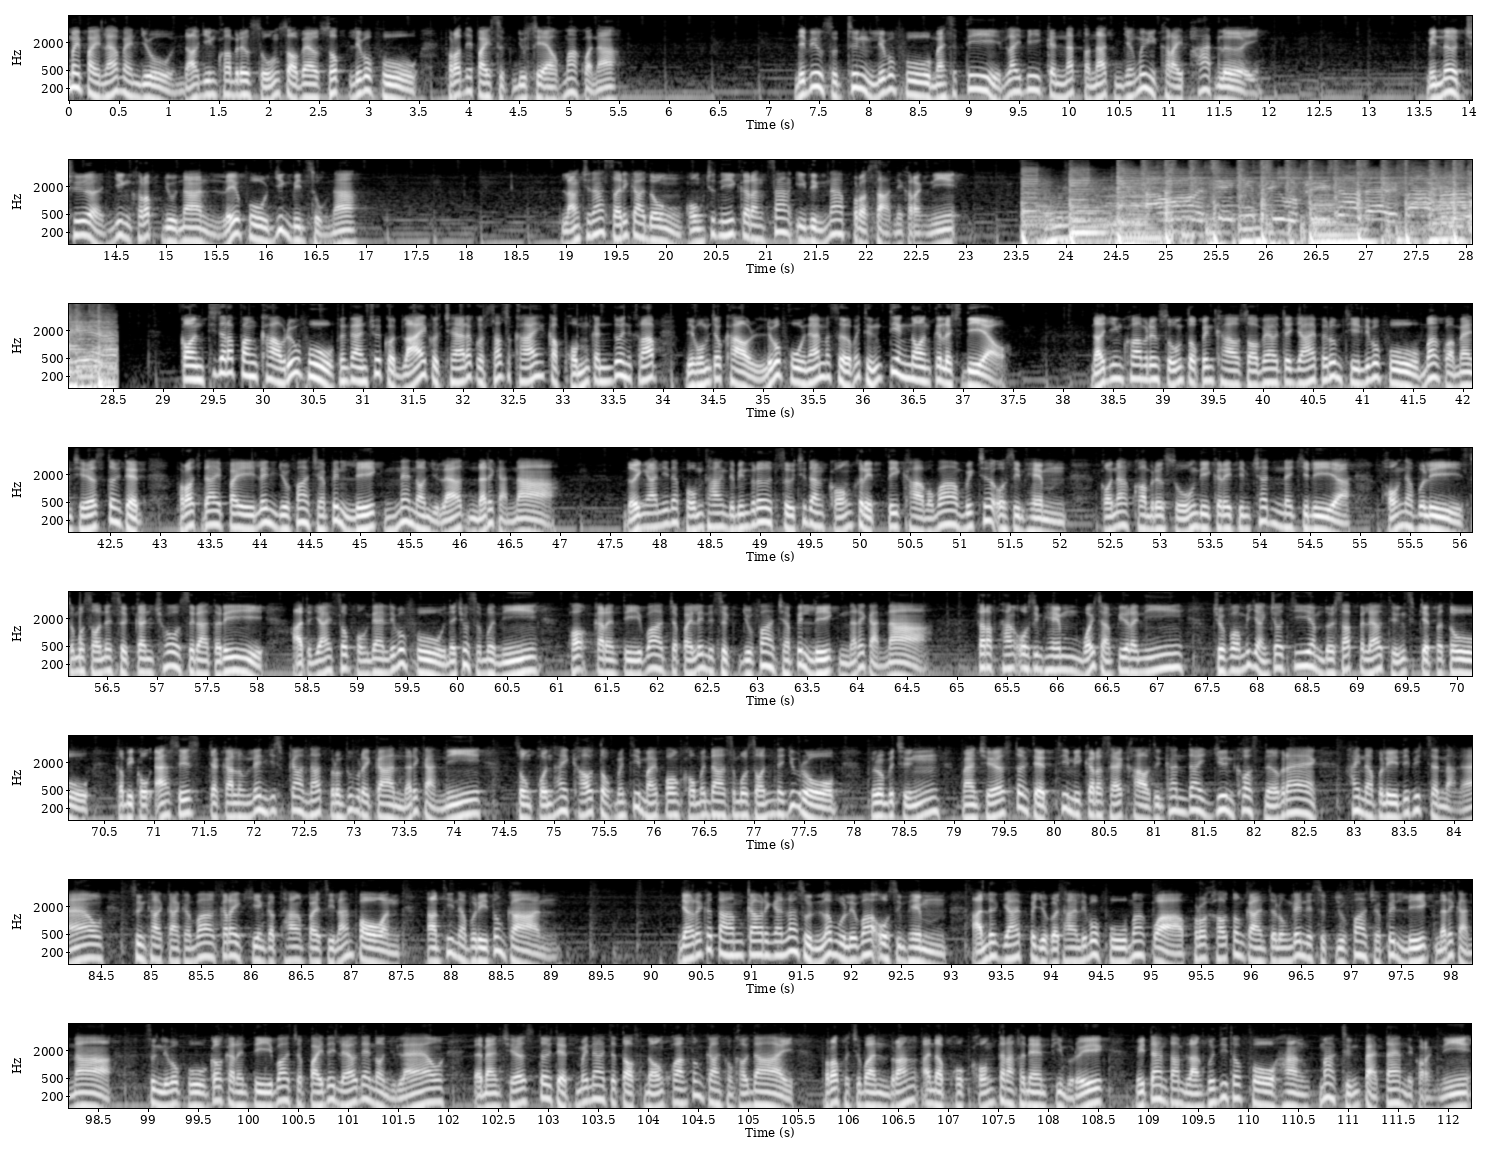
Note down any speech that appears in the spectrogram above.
ไม่ไปแล้วแมนยูดาวยิงความเร็วสูงสอบแววซบลิเวอร์พูลเพราะได้ไปศึก UCL มากกว่านะเดวิลสุดทึ่งลิเวอร์พูลแมนซิตี้ไล่บี้กันนัดต่อนัดยังไม่มีใครพลาดเลยมินเนอร์เชื่อยิ่งครับอยู่นานลิเวอร์พูลยิ่งบินสูงนะหลังชนะสาริกาดง หงชุดนี้กำลังสร้างอีกหนึ่งหน้าประวัติศาสตร์ในครั้งนี้ ก่อนที่จะรับฟังข่าวลิเวอร์พูลแฟนๆช่วยกดไลค์กดแชร์และกด Subscribe ให้กับผมกันด้วยนะครับ เดี๋ยวผมจะข่าวลิเวอร์พูลนั้นมาเสิร์ฟให้ถึงเตียงนอนกันเลยทีเดียวดาวยิงความเร็วสูงตกเป็นข่าวซอแววจะย้ายไปร่วมทีมลิเวอร์พูลมากกว่าแมนเชสเตอร์ยูไนเต็ดเพราะจะได้ไปเล่นยูฟ่าแชมเปี้ยนลีกแน่นอนอยู่แล้วในฤดูกาลหน้า โดยงานนี้นะผมทางเดมินเบอร์สื่อชื่อดังของอังกตีข่าวมาว่าวิกเตอร์โอซิมเฮมก่อนหน้าความเร็วสูงดีกรีทีมชาติไนจีเรีย ของนาโปลีสโมสรในศึกกันโชเซราตารีอาจจะย้ายซบของแดนลิเวอร์พูลในช่วงสมอนี้ เพราะการันตีว่าจะไปเล่นในศึกยูฟ่าแชมเปี้ยนลีกในฤดูกาลหน้าสำหรับทางโอซิมเฮมไว้ 3 ปีรายนี้โชว์ฟอร์มไม่อย่างยอดเยี่ยมโดยซัดไปแล้วถึง 17 ประตูกับอีก6แอสซิสต์จากการลงเล่น 29 นัดรวมทุกรายการในฤดูกาลนี้ ส่งผลให้เขาตกเป็นที่หมายปองของบรรดาสโมสรในยุโรป รวมไปถึงแมนเชสเตอร์ยูไนเต็ดที่มีกระแสข่าวถึงขั้นได้ยื่นข้อเสนอแรก ให้นาโปลีได้พิจารณาแล้ว ซึ่งคาดการณ์กันว่าใกล้เคียงกับทางไป4ล้านปอนด์ตามที่นาโปลีต้องการอย่างไรก็ตามการรายงานล่าสุดระบุเลยว่าโอซิมเฮมอาจเลือกย้ายไปอยู่กับทางลิเวอร์พูลมากกว่า เพราะเขาต้องการจะลงเล่นในศึกยูฟ่าแชมเปี้ยนลีกในฤดูกาลหน้า ซึ่งลิเวอร์พูลก็การันตีว่าจะไปได้แล้วแน่นอนอยู่แล้ว แต่แมนเชสเตอร์ยูไนเต็ดไม่น่าจะตอบสนองความต้องการของเขาได้ เพราะปัจจุบันรั้งอันดับ 6 ของตารางคะแนนพรีเมียร์ลีกมีแต้มตามหลังพื้นที่ท็อปโฟห่างมากถึง 8 แต้มในครั้งนี้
